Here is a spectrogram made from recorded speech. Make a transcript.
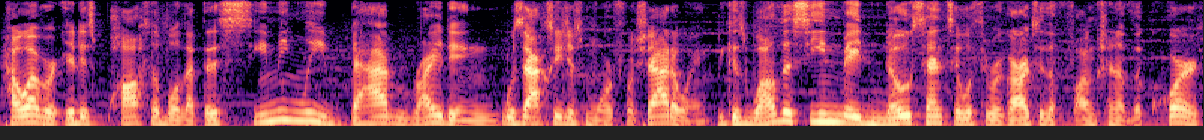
However, it is possible that this seemingly bad writing was actually just more foreshadowing, because while the scene made no sense with regard to the function of the quirk,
